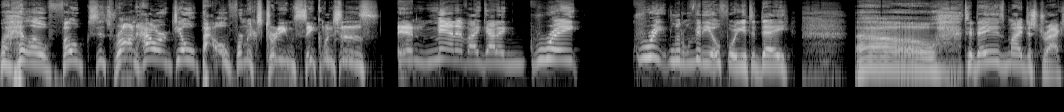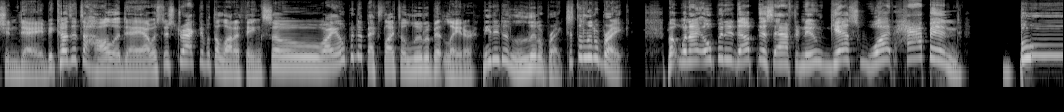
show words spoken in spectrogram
Well, hello, folks. It's Ron Howard Joe Powell from xTreme Sequences. And man, have I got a great, great little video for you today. Oh, today is my distraction day. Because it's a holiday, I was distracted with a lot of things, so I opened up xLights a little bit later. Needed a little break, just a little break. But when I opened it up this afternoon, guess what happened? Boom!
